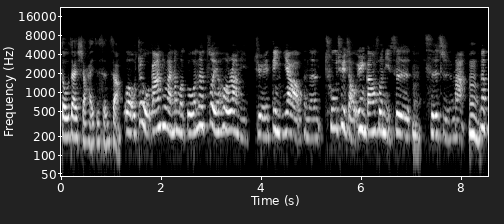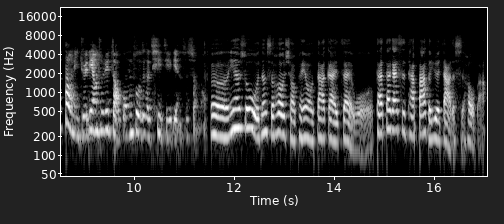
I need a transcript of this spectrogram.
都在小孩子身上。我就我刚刚听完那么多，那最后让你决定要可能出去找，因为你刚刚说你是辞职嘛，嗯那到你决定要出去找工作这个契机点是什么？呃，应该说我那时候小朋友大概在我大大概是他八个月大的时候吧。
